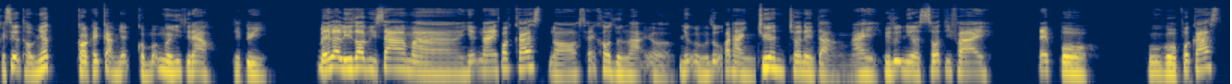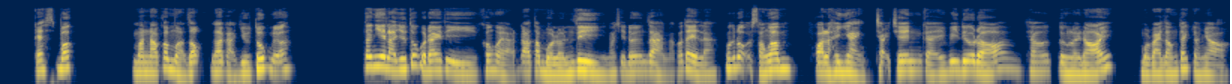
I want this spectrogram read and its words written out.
cái sự thống nhất, còn cái cảm nhận của mỗi người như thế nào thì tùy. Đấy là lý do vì sao mà hiện nay podcast nó sẽ không dừng lại ở những ứng dụng phát hành chuyên cho nền tảng này, ví dụ như là Spotify, Apple, Google Podcast, Castbox, mà nó còn mở rộng ra cả YouTube nữa. Tất nhiên là YouTube ở đây thì không phải là data bồ lớn gì, nó chỉ đơn giản là có thể là mức độ sóng âm hoặc là hình ảnh chạy trên cái video đó theo từng lời nói, một vài dòng text nhỏ nhỏ.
